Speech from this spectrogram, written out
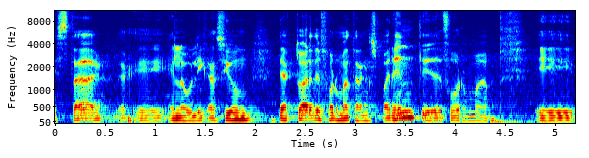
está eh, en la obligación de actuar de forma transparente y de forma eh,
